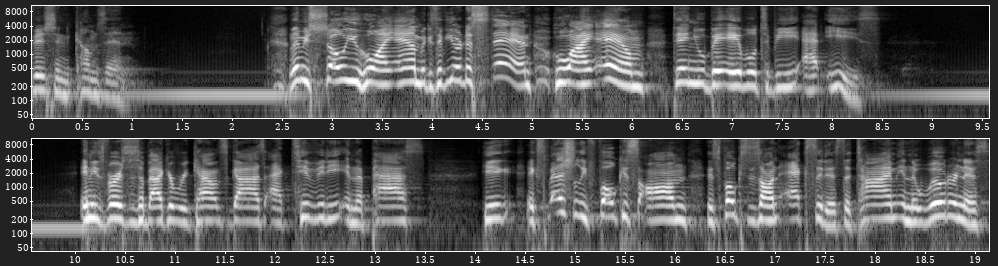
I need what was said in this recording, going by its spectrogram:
vision comes in. Let me show you who I am, because if you understand who I am, then you'll be able to be at ease. In these verses, Habakkuk recounts God's activity in the past he especially focus on, his focus is on Exodus, the time in the wilderness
